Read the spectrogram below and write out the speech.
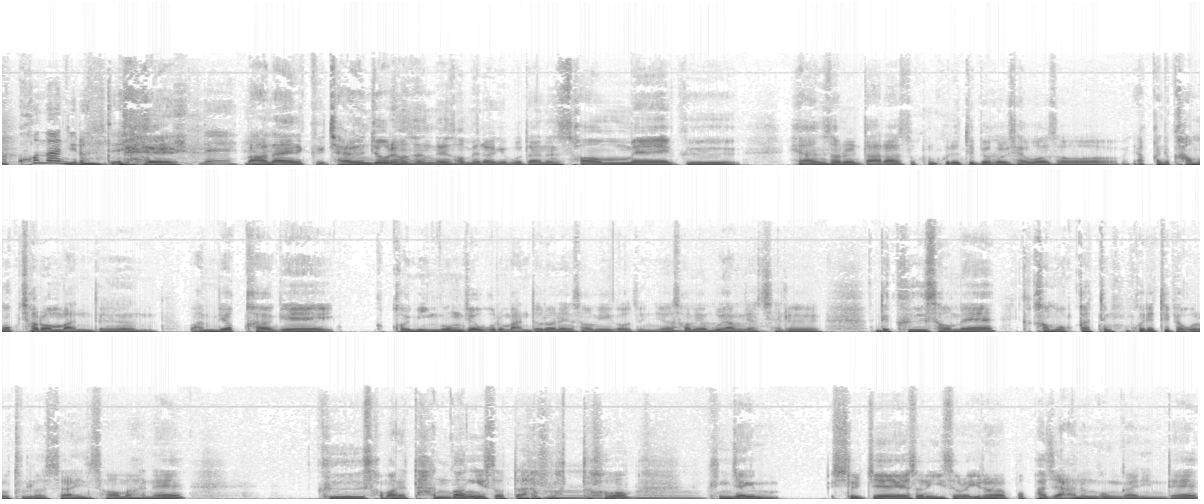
아, 코난 이런데. 네. 네. 만화에 그 자연적으로 형성된 섬이라기보다는 섬의 그 해안선을 따라서 콘크리트 벽을 세워서 약간 감옥처럼 만든 완벽하게 거의 인공적으로 만들어낸 섬이거든요. 섬의 모양 자체를. 근데 그 섬에 그 감옥 같은 콘크리트 벽으로 둘러싸인 섬 안에 그 섬 안에 탄광이 있었다는 것도 음. 굉장히 실제에서는 있어 일어날 법하지 않은 공간인데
